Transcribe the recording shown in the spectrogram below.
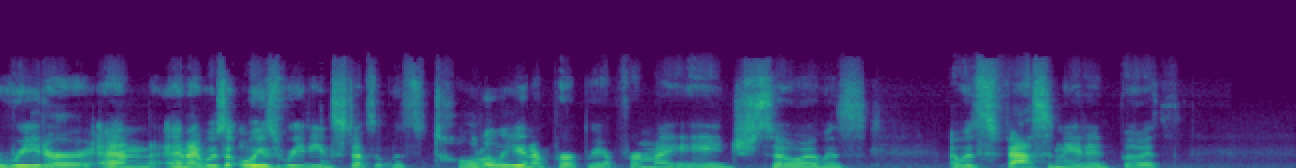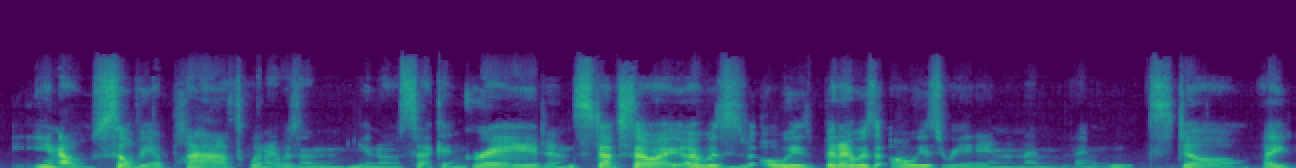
reader, and and I was always reading stuff that was totally inappropriate for my age. So I was I was fascinated with you know Sylvia Plath when I was in you know second grade and stuff. So I, I was always, but I was always reading, and I'm I'm still I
